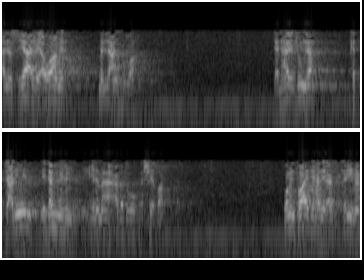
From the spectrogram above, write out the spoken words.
الانصياع لأوامر من لعنه الله. لأن هذه الجملة كالتعليل لذمهم حينما عبدوا الشيطان. ومن فوائد هذه الآية الكريمة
